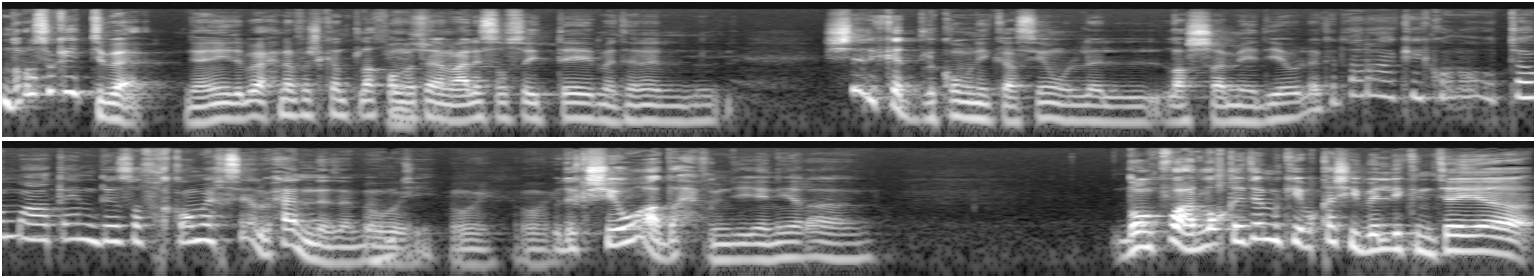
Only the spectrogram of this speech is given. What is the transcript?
مدروس كيتباع يعني دابا حنا فاش كنتلاقاو مثلا مع les sociétés مثلا الشركات ديال ال communication ولا l'achat média ولا كذا راه كيكونوا حتى هما عاطين des offres commerciales بحالنا زعما فهمتي؟ oui oui. وداك الشيء واضح فهمتي؟ يعني راه donc في واحد الوقيته ما كيبقاش يبان لك نتايا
